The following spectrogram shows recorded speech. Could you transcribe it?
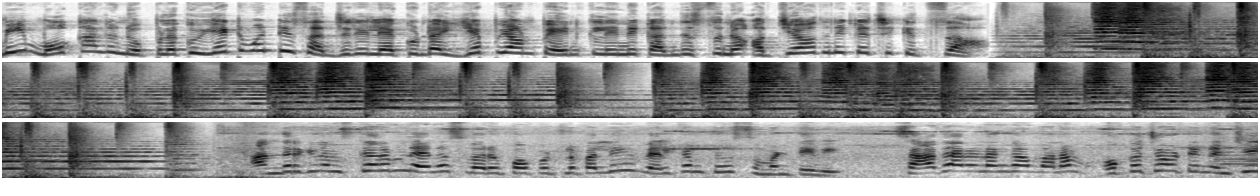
మీ మోకాల నొప్పులకు ఎటువంటి సర్జరీ లేకుండా ఎపియాన్ పెయిన్ క్లినిక్ అందిస్తున్న అత్యాధునిక చికిత్స. అందరికీ నమస్కారం. నేను Swaroopa Putlapalli. Welcome to Suman TV. సాధారణంగా మనం ఒక చోటు నుంచి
